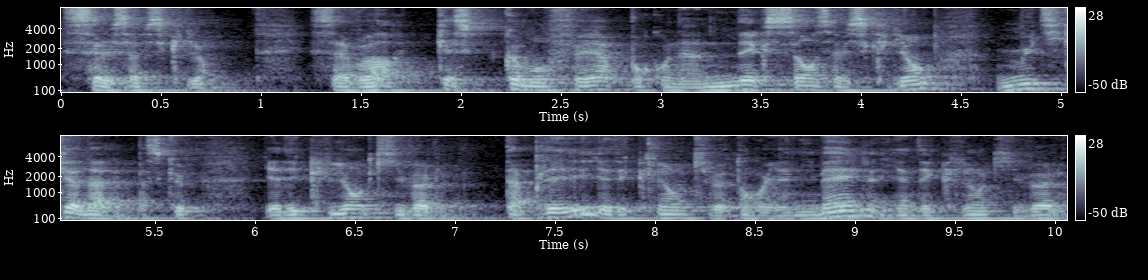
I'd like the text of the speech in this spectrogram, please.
c'est le service client. Savoir comment faire pour qu'on ait un excellent service client multicanal. Parce qu'il y a des clients qui veulent t'appeler, il y a des clients qui veulent t'envoyer un email, il y a des clients qui veulent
